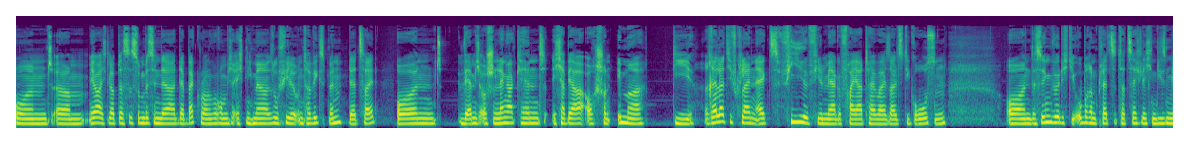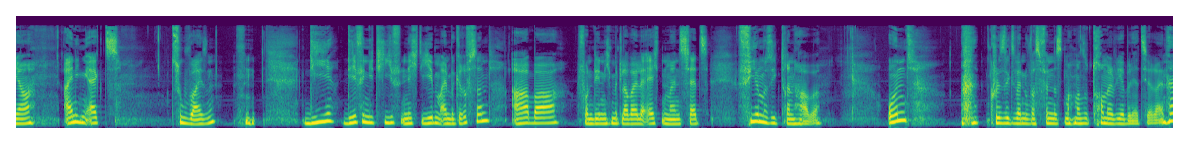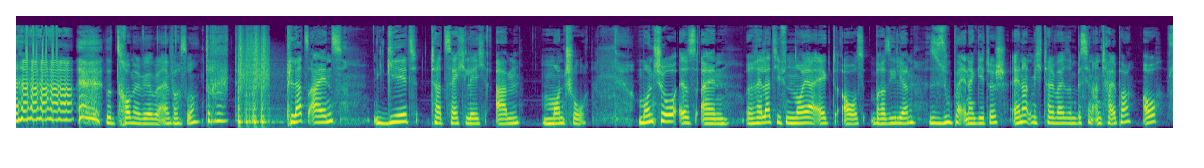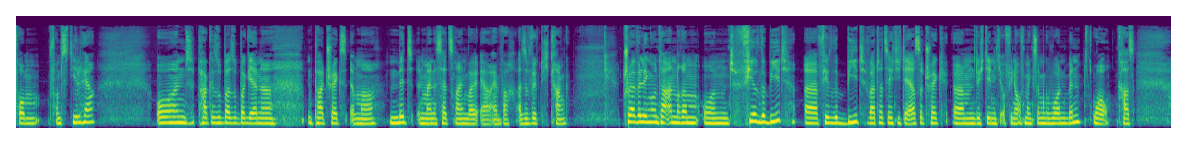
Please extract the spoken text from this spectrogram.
und ähm, ja, ich glaube, das ist so ein bisschen der, der Background, warum ich echt nicht mehr so viel unterwegs bin derzeit. Und wer mich auch schon länger kennt, ich habe ja auch schon immer die relativ kleinen Acts viel, viel mehr gefeiert, teilweise als die großen. Und deswegen würde ich die oberen Plätze tatsächlich in diesem Jahr einigen Acts zuweisen, die definitiv nicht jedem ein Begriff sind, aber von denen ich mittlerweile echt in meinen Sets viel Musik drin habe. Und Chrisix, wenn du was findest, mach mal so Trommelwirbel jetzt hier rein. so Trommelwirbel, einfach so. Platz 1 geht tatsächlich an Moncho. Moncho ist ein relativ neuer Act aus Brasilien, super energetisch. Erinnert mich teilweise ein bisschen an Talpa, auch vom, vom Stil her und packe super, super gerne ein paar Tracks immer mit in meine Sets rein, weil er einfach, also wirklich krank. Traveling unter anderem und Feel the Beat. Uh, Feel the Beat war tatsächlich der erste Track, ähm, durch den ich auf ihn aufmerksam geworden bin. Wow, krass.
